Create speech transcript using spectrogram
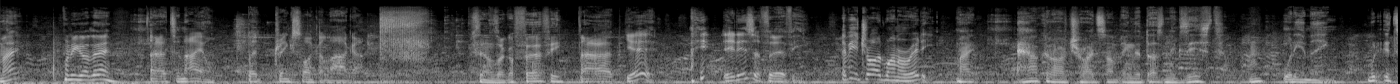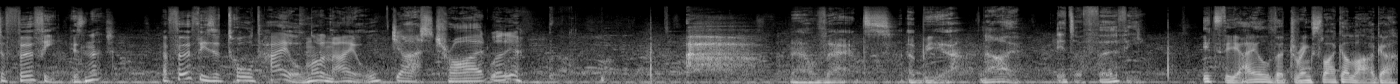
mate. What do you got there? Uh, it's an ale, but drinks like a lager. Sounds like a furphy. Uh, yeah, it is a furphy. Have you tried one already? Mate, how could I have tried something that doesn't exist? Hmm? What do you mean? It's a furphy, isn't it? A furphy's a tall tale, not an ale. Just try it, will you? Now that's a beer. No, it's a furphy. It's the ale that drinks like a lager.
